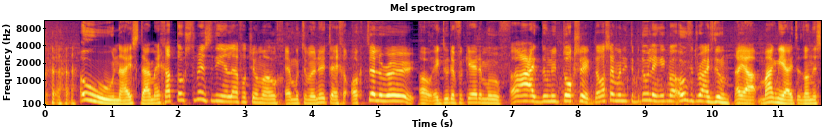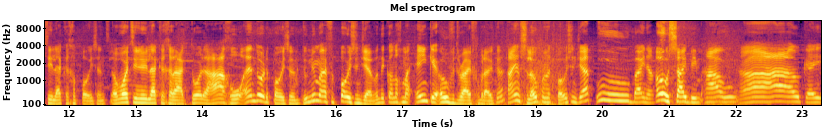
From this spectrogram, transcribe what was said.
oh, nice. Daarmee gaat Toxtricity een leveltje omhoog. En moeten we nu tegen Octillery. Oh, ik doe de verkeerde move. Ah, ik doe nu Toxic. Dat was helemaal niet de bedoeling. Ik wil Overdrive doen. Nou ja, maakt niet uit. Dan is hij lekker gepoisoned. Dan wordt hij nu lekker geraakt door de hagel en door de poison. Doe nu maar even Poison Jab, want ik kan nog maar één keer Overdrive gebruiken. Ga je hem slopen met Poison Jab? Oeh, bijna. Oh, Sidebeam. Auw. Ah, oké.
